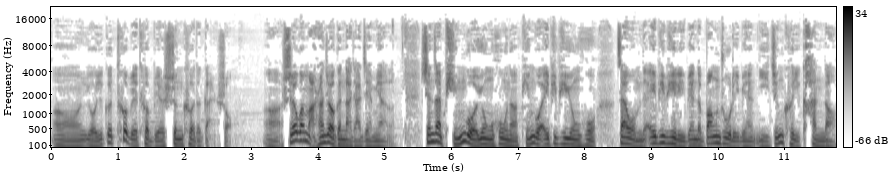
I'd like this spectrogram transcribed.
嗯，有一个特别特别深刻的感受啊。石角馆马上就要跟大家见面了。现在苹果用户呢，苹果 A P P 用户在我们的 A P P 里边的帮助里边，已经可以看到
